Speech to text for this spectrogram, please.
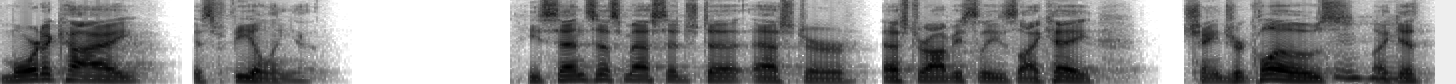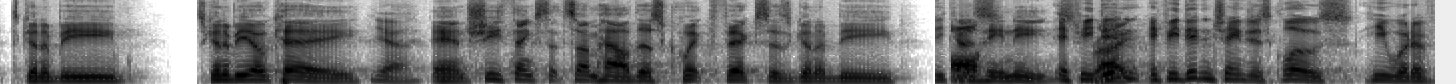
Mordecai is feeling it. He sends this message to Esther. Esther obviously is like, "Hey, change your clothes. Like Mhm. it's gonna be, it's gonna be okay." Yeah. And she thinks that somehow this quick fix is gonna be all he needs. If he right? didn't if he didn't change his clothes, he would have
